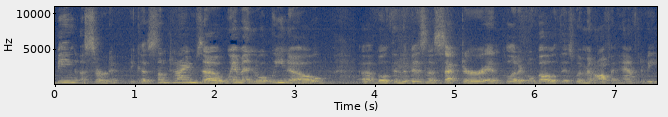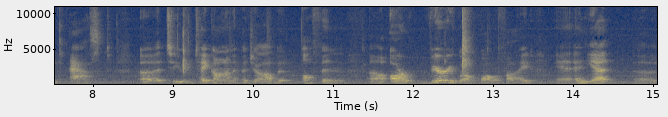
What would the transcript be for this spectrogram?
being assertive, because sometimes uh, women, what we know, uh, both in the business sector and political both, is women often have to be asked uh, to take on a job, but often uh, are very well qualified and, and yet uh,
